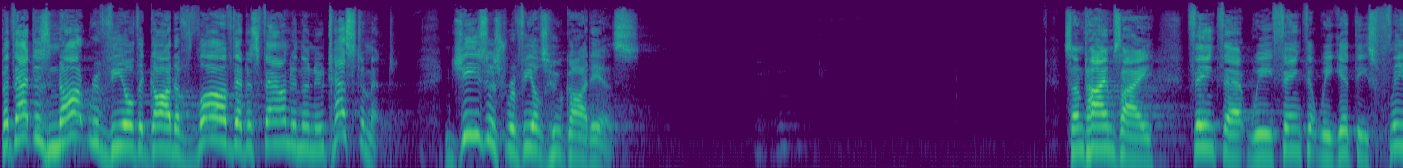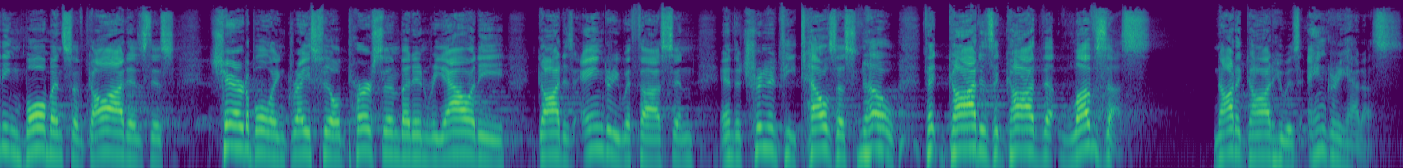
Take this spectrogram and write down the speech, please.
But that does not reveal the God of love that is found in the New Testament. Jesus reveals who God is. Sometimes I think that we think that we get these fleeting moments of God as this charitable and grace filled person, but in reality, God is angry with us. And, and the Trinity tells us no, that God is a God that loves us, not a God who is angry at us.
